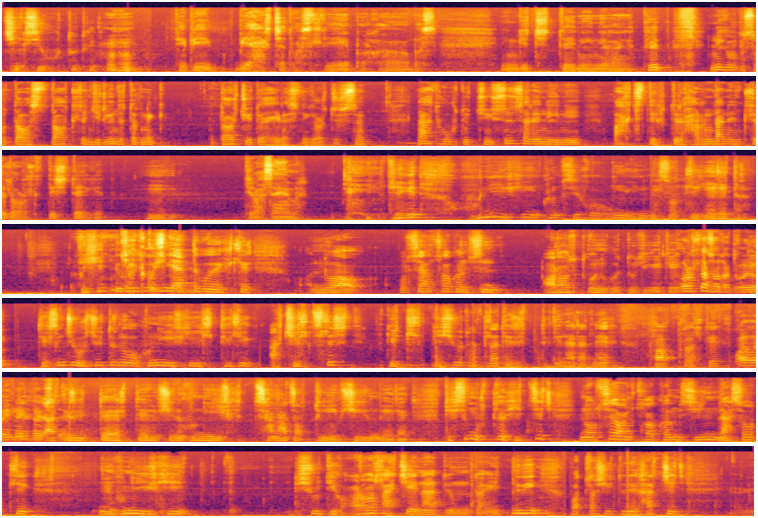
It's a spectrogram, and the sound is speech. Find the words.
Чингисийн хүүхдүүд гэдэг. Тэгээ би би харчаад бас л ээ борхоо бас ингэж тэ нэг нэг тэгэд нэг бас удаа бас доотлын жиргэн дотор нэг дорж гэдэг хаягнаас нэг орж ирсэн. Наат хүүхдүүд чинь 9 сарын 1-ний багц дэвтэр харандааны төлөөл оролддөө штэ гэдэг. Тэр бас амар. Тэгээд хүний эрхийн комиссийнхоо өгөн энэ асуудлыг яриад байгаа. Тэгэхэд нөгөө нь яадаг вэ гэхэлэр нөгөө улсын онцгой комиссэнд оруулдгүй нөгөөдүүлгээ тий. Хурлаас олгодгүй юу? Тэгсэн чинь өчигдөр нөгөө хүний эрхийн илтгэлийг авч хилцлээ шүү дээ. Гэтэл гişүүд худлаад ирдэгдгийг хараад нэг pop рол тий. Гой гой юм яриад ард иргэдтэй хайртай юм шиг хүний эрх санаа зовдөг юм шиг юм яриад тэгсэн мөртлөө хизээч энэ улсын онцгой комисс энэ асуудлыг хүний эрхийн гişүүдийг оруулаач яанад юм да. Эдний бодлого шийдвэрийг харж иж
